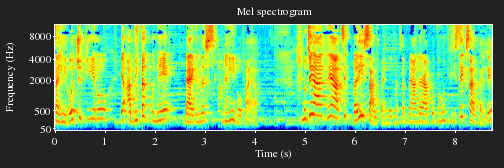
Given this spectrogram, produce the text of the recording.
सही हो चुकी हो, या अभी तक उन्हें डायग्नोस नहीं हो पाया मुझे याद है, आज से कई साल पहले मतलब मैं अगर आपको कहूँ, तीस एक साल पहले,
